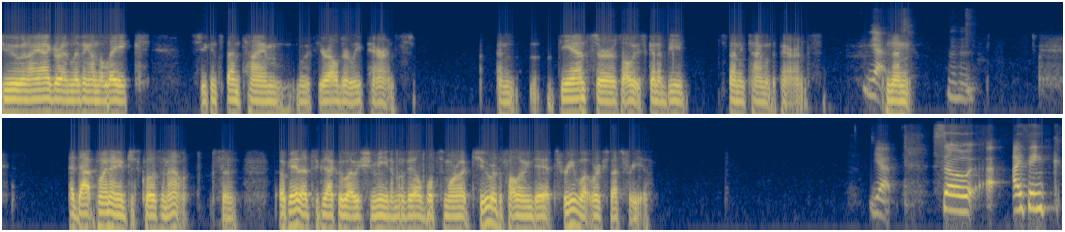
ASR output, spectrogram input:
to Niagara and living on the lake so you can spend time with your elderly parents? And the answer is always going to be spending time with the parents. Yeah. And then mm-hmm. at that point, I just close them out. So Okay, that's exactly why we should meet. I'm available tomorrow at two or the following day at three. What works best for you? Yeah. So I think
